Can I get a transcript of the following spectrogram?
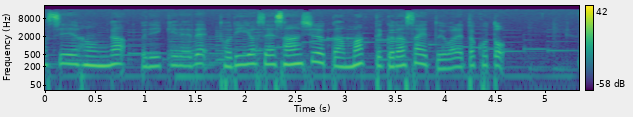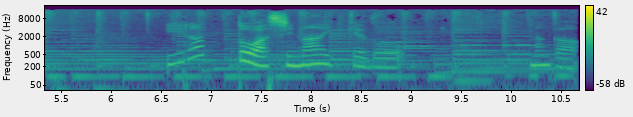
欲しい本が売り切れで取り寄せ3週間待ってくださいと言われたこと。イラッとはしないけどなんか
